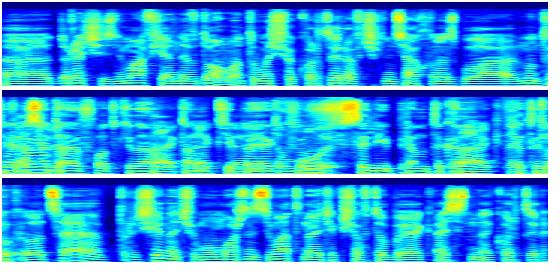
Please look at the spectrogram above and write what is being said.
Uh-huh. До речі, знімав я не вдома, тому що квартира в Чернівцях у нас була ну така. Я пам'ятаю собі... фотки, да. Так, там, так, типу, як тому... в селі, прям така. Так, так. То, оце причина, чому можна знімати, навіть якщо в тебе якась не квартира.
